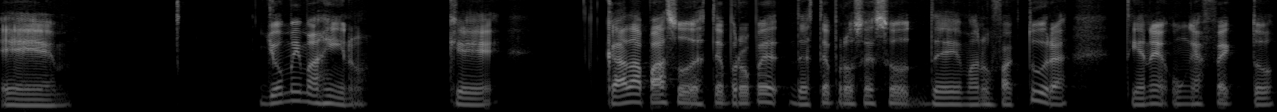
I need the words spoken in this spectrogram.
Eh, yo me imagino que cada paso de este, de este proceso de manufactura tiene un efecto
